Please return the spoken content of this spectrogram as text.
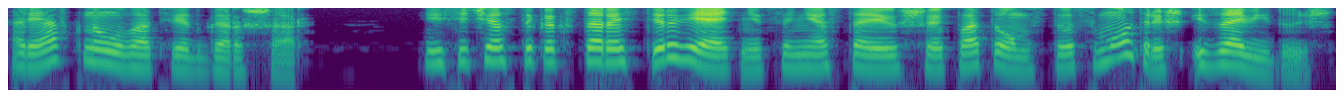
— рявкнул в ответ Горшар. «И сейчас ты как старая стервятница, не оставившая потомства, смотришь и завидуешь.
